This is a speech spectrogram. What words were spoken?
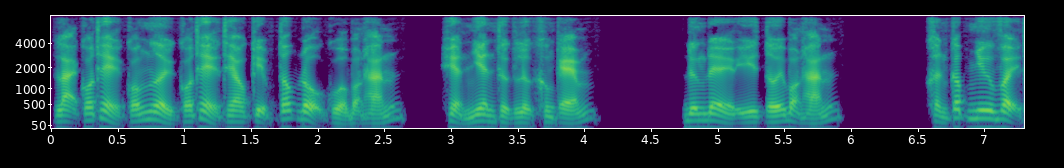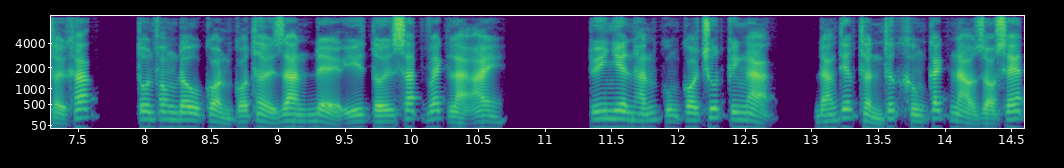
lại có thể có người có thể theo kịp tốc độ của bọn hắn, hiển nhiên thực lực không kém. Đừng để ý tới bọn hắn. Khẩn cấp như vậy thời khắc, Tôn Phong đâu còn có thời gian để ý tới sắt vách là ai. Tuy nhiên hắn cũng có chút kinh ngạc, đáng tiếc thần thức không cách nào dò xét.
